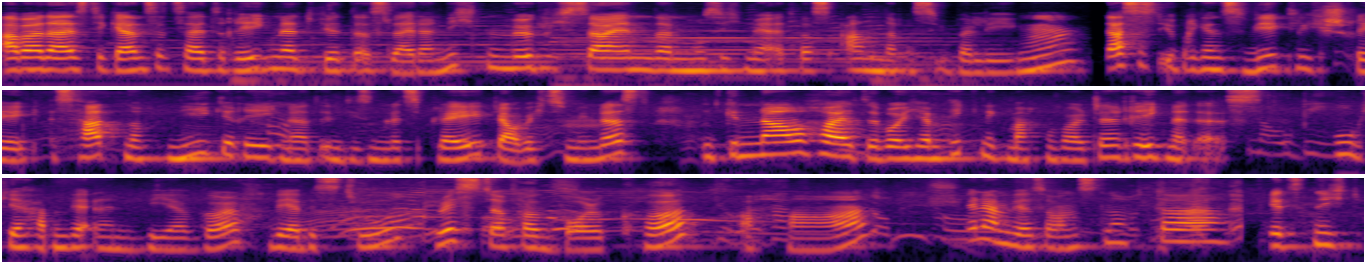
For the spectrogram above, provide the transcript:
aber da es die ganze Zeit regnet, wird das leider nicht möglich sein. Dann muss ich mir etwas anderes überlegen. Das ist übrigens wirklich schräg. Es hat noch nie geregnet in diesem Let's Play, glaube ich zumindest. Und genau heute, wo ich ein Picknick machen wollte, regnet es. Uh, hier haben wir einen Werwolf. Wer bist du? Christopher Volkov. Aha. Wen haben wir sonst noch da? Jetzt nicht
